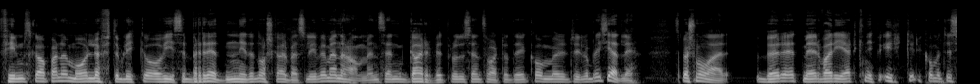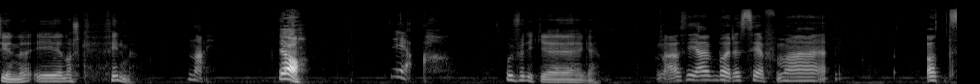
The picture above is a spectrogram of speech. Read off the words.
Filmskaperne må løfte blikket og vise bredden i det norske arbeidslivet, mener han, mens en garvet produsent svarte at det kommer til å bli kjedelig. Spørsmålet er, bør et mer variert knippe yrker komme til syne i norsk film? Nei. Ja. Ja. Hvorfor ikke, Hegge? Altså, jeg bare ser for meg at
